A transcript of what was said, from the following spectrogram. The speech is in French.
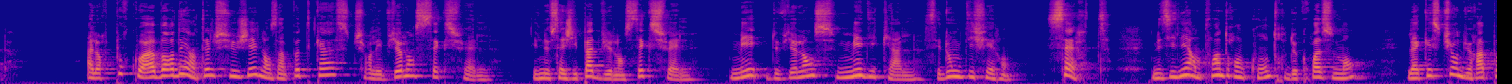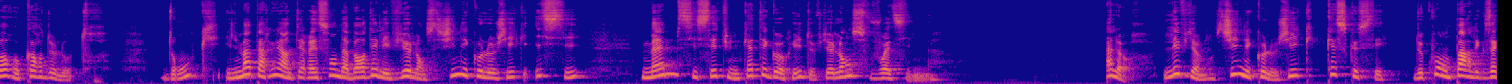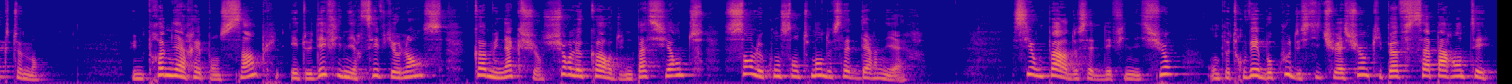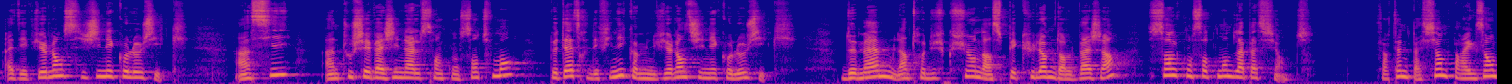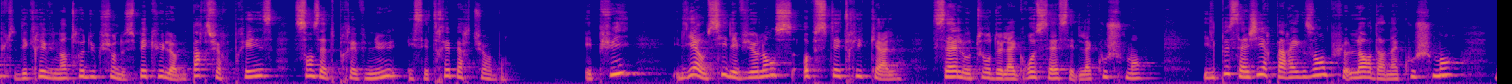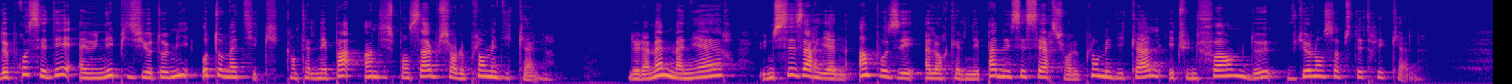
Alors pourquoi aborder un tel sujet dans un podcast sur les violences sexuelles? Il ne s'agit pas de violences sexuelles, mais de violences médicales, c'est donc différent. Certes, mais il y a un point de rencontre, de croisement la question du rapport au corps de l'autre. Donc, il m'a paru intéressant d'aborder les violences gynécologiques ici, même si c'est une catégorie de violences voisines. Alors, les violences gynécologiques, qu'est-ce que c'est? De quoi on parle exactement? Une première réponse simple est de définir ces violences comme une action sur le corps d'une patiente sans le consentement de cette dernière. Si on part de cette définition, on peut trouver beaucoup de situations qui peuvent s'apparenter à des violences gynécologiques. Ainsi, un toucher vaginal sans consentement peut être défini comme une violence gynécologique. De même, l'introduction d'un spéculum dans le vagin sans le consentement de la patiente. Certaines patientes, par exemple, décrivent une introduction de spéculum par surprise sans être prévenues et c'est très perturbant. Et puis, il y a aussi les violences obstétricales, celles autour de la grossesse et de l'accouchement. Il peut s'agir par exemple, lors d'un accouchement, de procéder à une épisiotomie automatique quand elle n'est pas indispensable sur le plan médical. De la même manière, une césarienne imposée alors qu'elle n'est pas nécessaire sur le plan médical est une forme de violence obstétricale.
